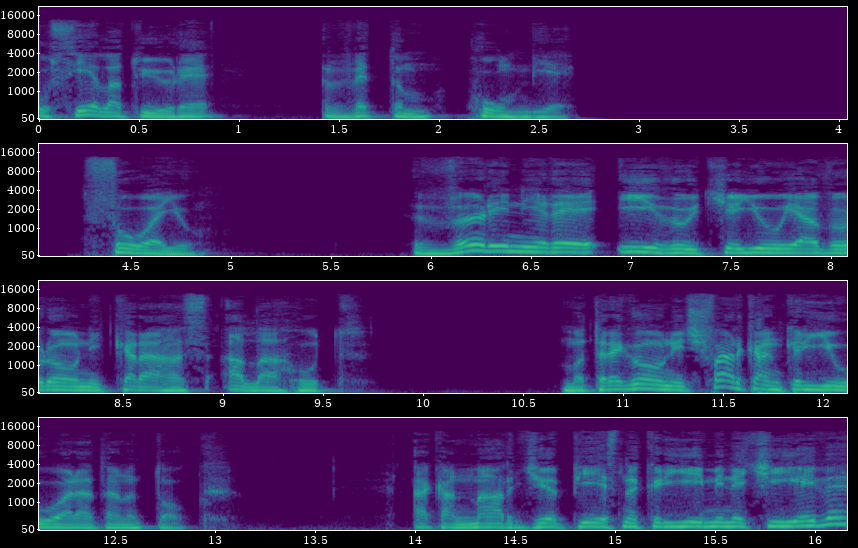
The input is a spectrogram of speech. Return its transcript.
u sjell atyre vetëm humbje. Thuaju, vërini re idhujt që ju i adhuroni krahas Allahut. Më tregoni çfarë kanë krijuar ata në tokë. A kanë marrë gjë pjesë në krijimin e qiejve?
